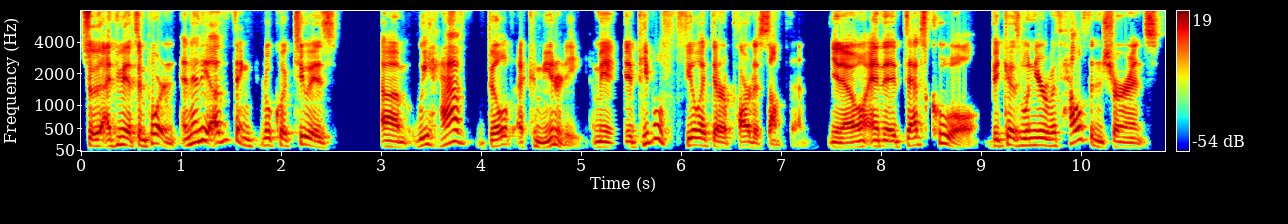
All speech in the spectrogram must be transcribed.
so I think that's important. And then the other thing, real quick, too, is um, we have built a community. I mean, people feel like they're a part of something, you know, and it, that's cool because when you're with health insurance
